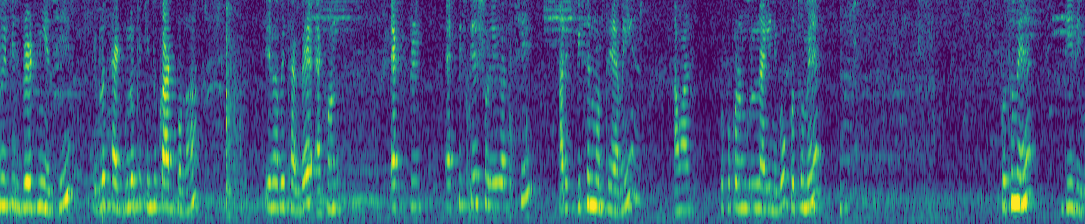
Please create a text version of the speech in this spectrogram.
দুই পিস ব্রেড নিয়েছি, এগুলো সাইডগুলোকে কিন্তু কাটবো না। এভাবে থাকবে। এখন এক এক পিসকে সরিয়ে রাখছি। আরেক পিসের মধ্যে আমি আমার উপকরণগুলো লাগিয়ে নিব। প্রথমে প্রথমে দিয়ে দিব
